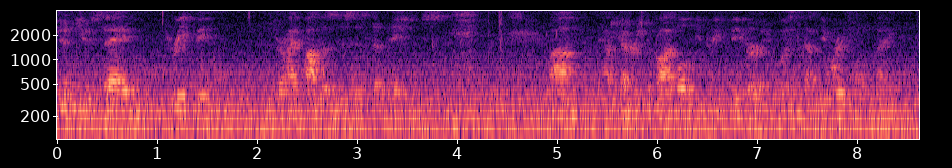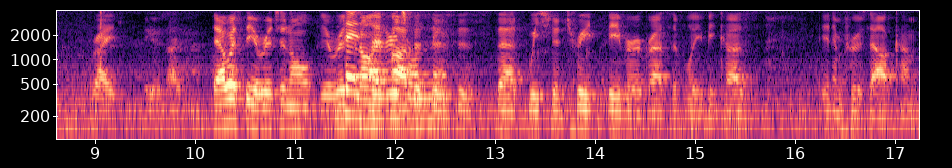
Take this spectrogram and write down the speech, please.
shouldn't you say treat fever? Your hypothesis is that patients um, have better survival if you treat fever, wasn't that the original thing? Right. Because I, That was the original, the original the original hypothesis myth. is that we should treat fever aggressively because it improves outcome.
